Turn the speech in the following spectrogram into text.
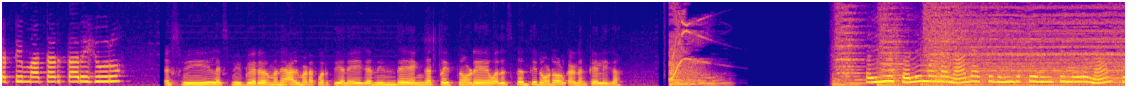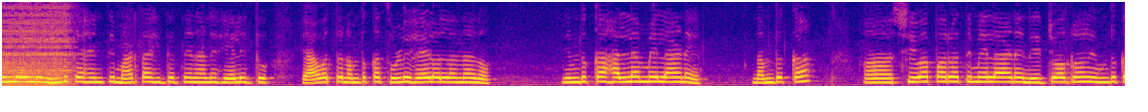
ಕಟ್ಟಿ ಮಾತಾಡ್ತಾರೆ ಇವರು. ಲಕ್ಷ್ಮಿ ಲಕ್ಷ್ಮಿ, ಬೇರೆಯವ್ರ ಮನೆ ಹಾಳು ಮಾಡಕ್ ಬರ್ತೀಯಾನೆ ಈಗ ನಿಂದೆ ಹೆಂಗಾಗ್ತೈತೆ ನೋಡಿ. ಹೊಲಸ್ಕಂತಿ ನೋಡು ಗಂಡನ ಕೈಲೀಗ. ಅಯ್ಯೋ ಸಲೀಮಣ್ಣ ನಾನು ಯಾಕೆ ನಿಮ್ದಕ್ಕೆ ಹೆಂಡತಿ ಮೇಲೆ ನಾನು ಸುಳ್ಳು ಹೇಳಿ ನಿಮ್ದಕ್ಕೆ ಹೆಂಡತಿ ಮಾಡ್ತಾ ಇದ್ದದ್ದೆ ನಾನು ಹೇಳಿದ್ದು. ಯಾವತ್ತೂ ನಮ್ದಕ್ಕ ಸುಳ್ಳು ಹೇಳಲ್ಲ ನಾನು. ನಿಮ್ದಕ್ಕ ಹಲ್ಲ ಮೇಲೆ ಆಣೆ ನಮ್ದಕ್ಕ ಆ, ಶಿವ ಪಾರ್ವತಿ ಮೇಲೆ ಆಣೆ ನಿಜವಾಗ್ಲೂ ನಿಮ್ದಕ್ಕ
